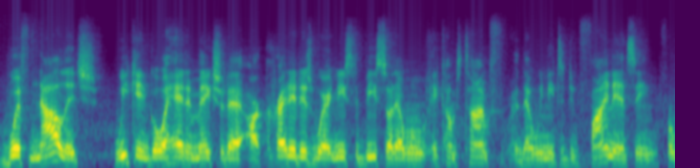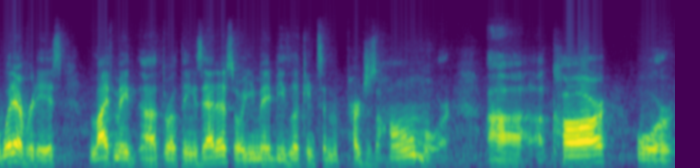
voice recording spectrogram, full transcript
with knowledge we can go ahead and make sure that our credit is where it needs to be so that when it comes time for, that we need to do financing for whatever it is life may uh, throw things at us or you may be looking to purchase a home or uh, a car or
